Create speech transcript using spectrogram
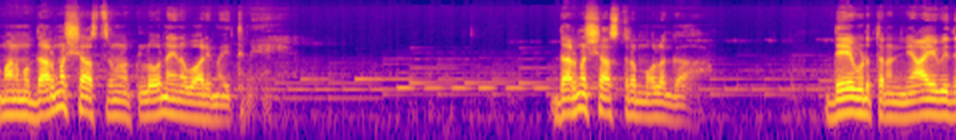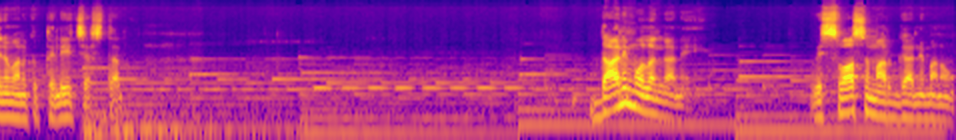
మనము ధర్మశాస్త్రములకు లోనైన వారిమైతిమే ధర్మశాస్త్రం మూలంగా దేవుడు తన న్యాయ విధిని మనకు తెలియచేస్తాడు. దాని మూలంగానే విశ్వాస మార్గాన్ని మనం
